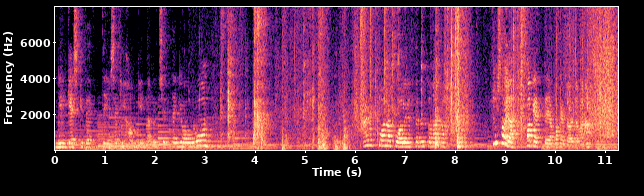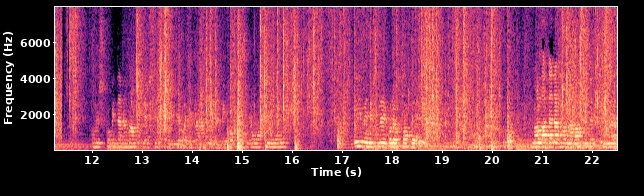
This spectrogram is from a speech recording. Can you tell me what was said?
Niin keskitettiin sekin hankinta nyt sitten jouluun. Ainut huono puoli, että nyt on aika isoja paketteja paketoitavana. Olisiko pitänyt hankkia sitten jotakin vähän pienempi kokoisia lahjoja. Ei menisi näin paljon paperia. Me ollaan tänä vuonna lahjoitettu myös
